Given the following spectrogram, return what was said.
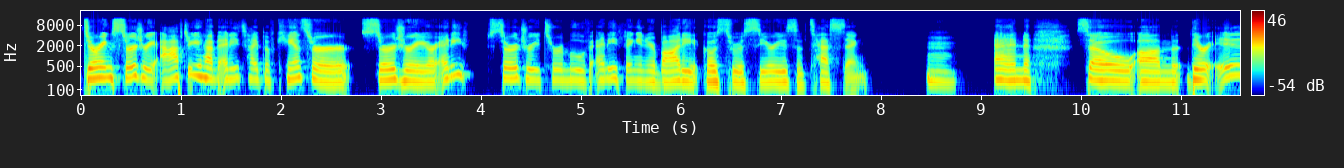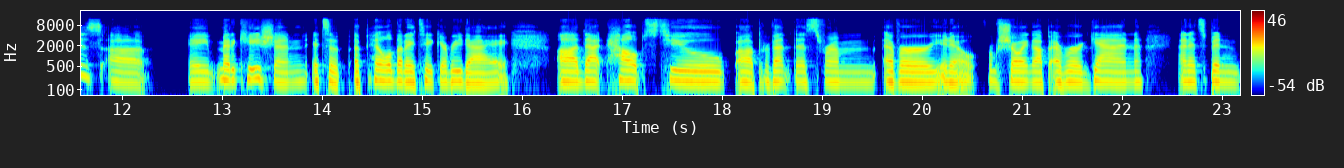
During surgery after you have any type of cancer surgery or any surgery to remove anything in your body it goes through a series of testing. Mm. And so um, there is uh, a medication, it's a, a, pill that I take every day uh, that helps to uh, prevent this from ever, you know, from showing up ever again. And it's been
